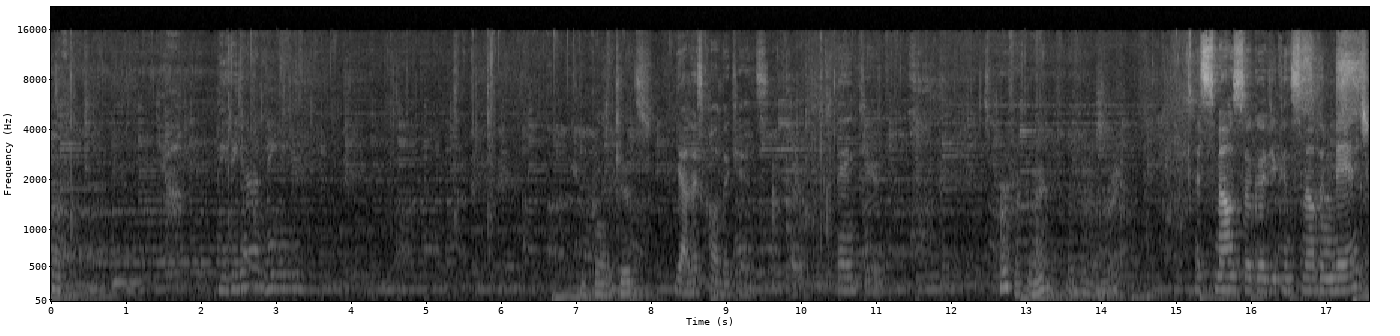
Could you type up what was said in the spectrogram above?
Look at that. Yum. Biryani. We call the kids? Yeah, let's call the kids. Thank you. It's perfect, right? Mm-hmm. It smells so good. You can smell the mint.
